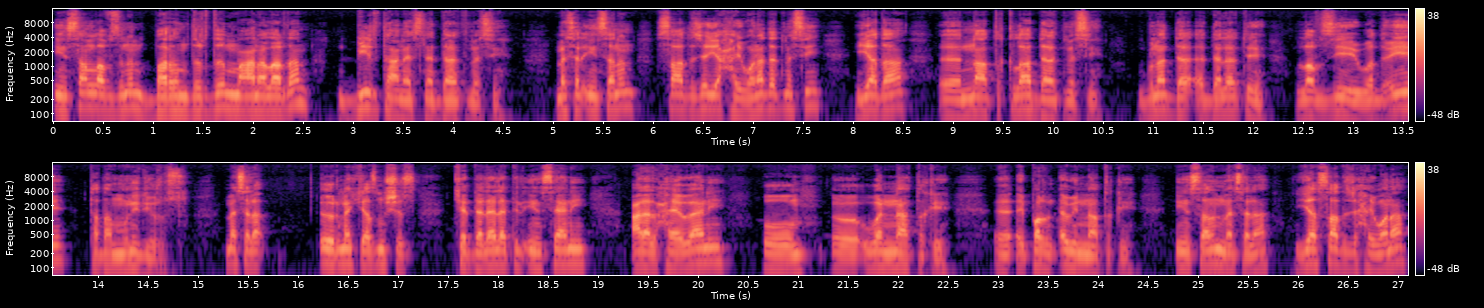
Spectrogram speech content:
insan lafzının barındırdığı manalardan bir tanesine delalet etmesi. Mesela insanın sadece ya hayvana delalet etmesi ya da e, natıklığa delalet etmesi. Buna de, delaleti lafzi ved'i tadammuni diyoruz. Mesela örnek yazmışız. Kedelaletil insani alel hayvani o ve natıki. E, pardon evin natıki. İnsanın mesela ya sadece hayvana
